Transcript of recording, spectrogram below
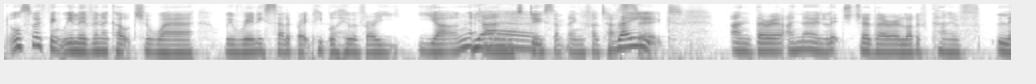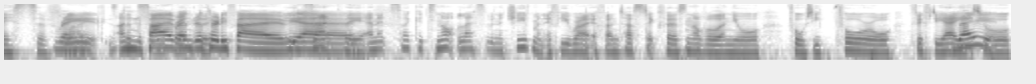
But also, I think we live in a culture where we really celebrate people who are very young Yeah. and do something fantastic. Right. And there are, I know in literature, there are a lot of kind of lists of Right. like, Under five, celebrate under the- Yeah. Exactly. And it's like, it's not less of an achievement if you write a fantastic first novel and you're 44 or 58 Right. or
